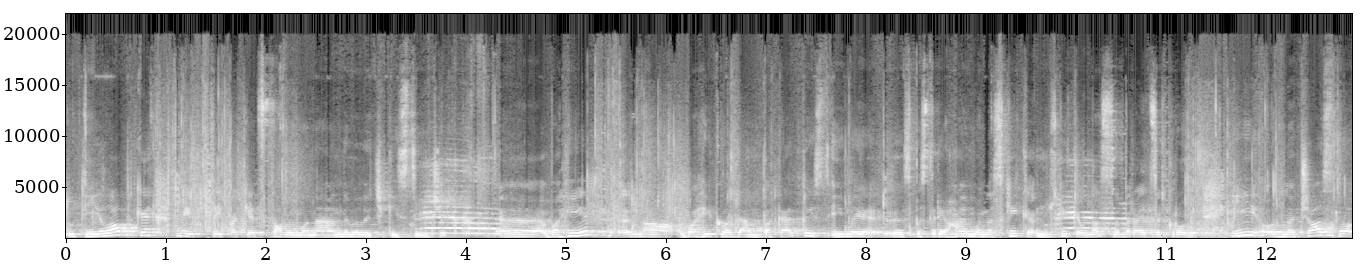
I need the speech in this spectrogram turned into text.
тут її лапки. Ми цей пакет ставимо на невеличкий стільчик е, ваги. На ваги кладемо пакет, і ми е, спостерігаємо наскільки ну скільки у нас забирається крові. І одночасно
